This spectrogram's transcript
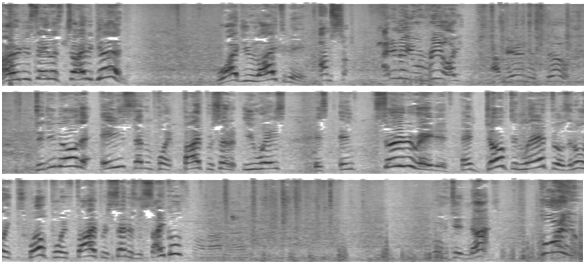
I heard you say, let's try it again. Why'd you lie to me? I'm so. I didn't know you were real. Are you, I'm hearing this too. Did you know that 87.5% of e-waste is incinerated and dumped in landfills and only 12.5% is recycled? On, You did not. who are you?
